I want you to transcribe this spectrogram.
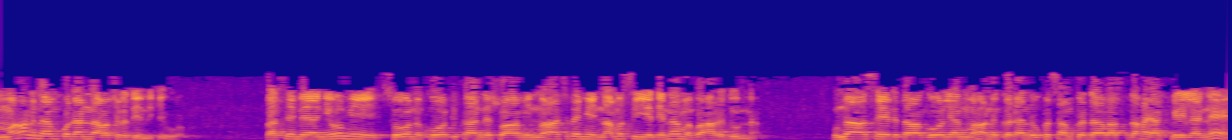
මහානදම් පොඩන්න අවසර දෙන්න කිව්වා. පස්සේ මෑණියෝ මේ සෝන කෝටිකන්න ස්වාමින් වහන්සේට මේ 900 දෙනාම බාර දුන්නා. උන්වහන්සේට තව ගෝලයන් මහාන කරන්න උපසම්පදාවක් 10ක් පිළිලා නැහැ.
